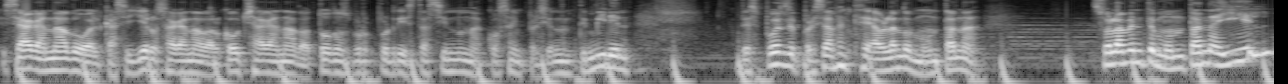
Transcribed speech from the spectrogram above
Se ha ganado al casillero, se ha ganado al coach, ha ganado a todos. Brock Purdy está haciendo una cosa impresionante. Miren, después de precisamente hablando de Montana, solamente Montana y él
